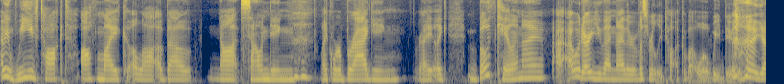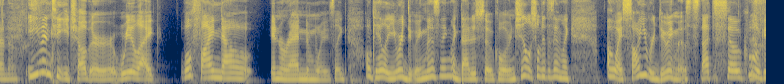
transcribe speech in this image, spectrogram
I mean, we've talked off mic a lot about not sounding like we're bragging, right? Like both Kayla and I, I I would argue that neither of us really talk about what we do. yeah, no. Even to each other, we like we'll find out in random ways, like, "Oh, Kayla, you were doing this thing. Like that is so cool." And she'll she'll be the same, like, "Oh, I saw you were doing this. That's so cool."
